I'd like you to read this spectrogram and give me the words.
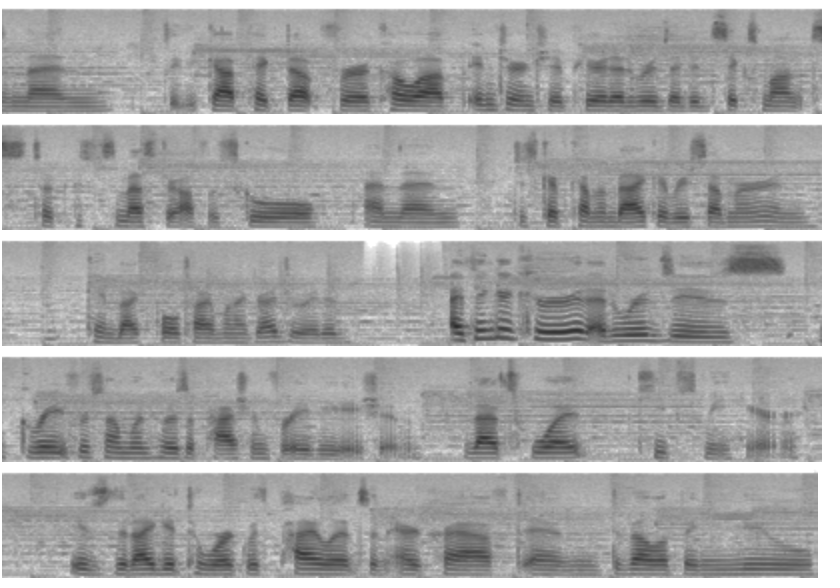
and then got picked up for a co-op internship here at Edwards. I did six months, took a semester off of school, and then just kept coming back every summer and came back full-time when I graduated. I think a career at Edwards is great for someone who has a passion for aviation. That's what keeps me here, is that I get to work with pilots and aircraft and developing new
